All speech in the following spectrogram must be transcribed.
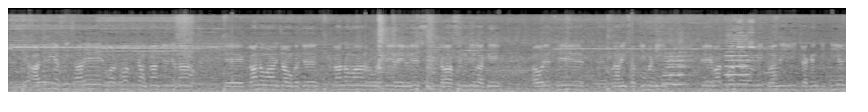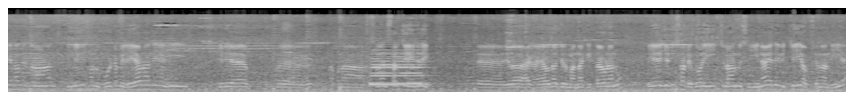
ਤੇ ਅੱਜ ਵੀ ਅਸੀਂ ਸਾਰੇ ਵੱਖ-ਵੱਖ ਚੌਂਕਾਂ 'ਚ ਜਿੱਦਾਂ, ਤੇ ਕਾਨੋਵਾਨ ਚੌਂਕ 'ਚ, ਕਾਨੋਵਾਨ ਰੋਡ ਤੇ ਰੇਲਵੇ ਕ੍ਰਾਸਿੰਗ ਦੇ ਲਾਗੇ ਔਰ ਇੱਥੇ ਪੁਰਾਣੀ ਸਬਜ਼ੀ ਮੰਡੀ ਤੇ ਵੱਖ-ਵੱਖ ਵਹੀਕਲਾਂ ਦੀ ਜਿਹੜੀ ਚੈਕਿੰਗ ਕੀਤੀ ਆ, ਜਿਨ੍ਹਾਂ ਦੇ ਦੌਰਾਨ ਜਿੰਨੇ ਵੀ ਸਾਨੂੰ ਬੁਲਟ ਮਿਲੇ ਆ, ਉਹਨਾਂ ਦੇ ਅਸੀਂ ਜਿਹੜੇ ਅ, ਆਪਣਾ ਸਲੈਂਸਰ ਚੇਂਜ ਦੇ ਜਿਹੜਾ ਹੈਗਾ ਆ ਉਹਦਾ ਜੁਰਮਾਨਾ ਕੀਤਾ ਉਹਨਾਂ ਨੂੰ। ਇਹ ਜਿਹੜੀ ਸਾਡੇ ਕੋਲ ਹੀ ਚਲਾਨ ਮਸ਼ੀਨ ਆ ਇਹਦੇ ਵਿੱਚ ਹੀ ਆਪਸ਼ਨ ਆਉਂਦੀ ਹੈ।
